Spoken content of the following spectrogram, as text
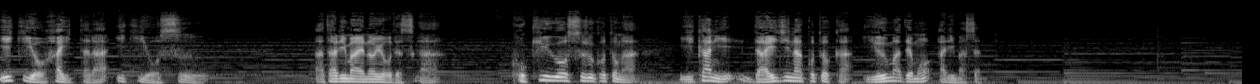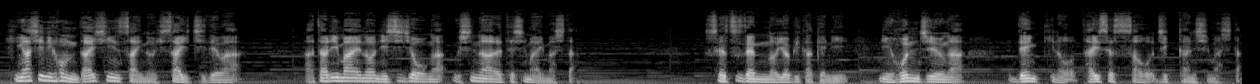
息を吐いたら息を吸う。当たり前のようですが呼吸をすることがいかに大事なことか言うまでもありません。東日本大震災の被災地では当たり前の日常が失われてしまいました。節電の呼びかけに日本中が電気の大切さを実感しました。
